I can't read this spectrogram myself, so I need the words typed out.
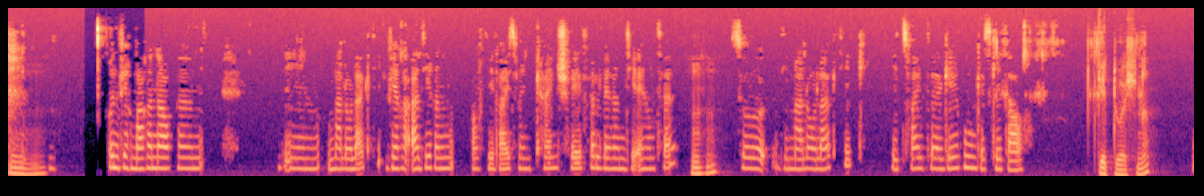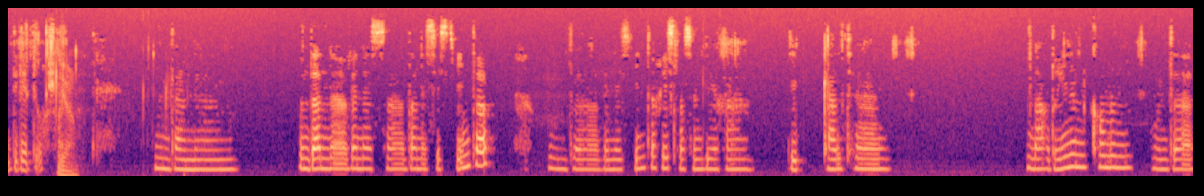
mhm. Und wir machen auch ähm, die Malolacti. Wir addieren auf die Weißwein kein Schwefel während die Ernte. Mhm. So die Malolaktik die zweite Gärung, es geht auch. Geht durch, ne? Die geht durch schon. Ja. Und dann, ähm, und dann, äh, wenn es, äh, dann es ist Winter. Und äh, wenn es Winter ist, lassen wir äh, die kalte nach drinnen kommen. Und äh,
